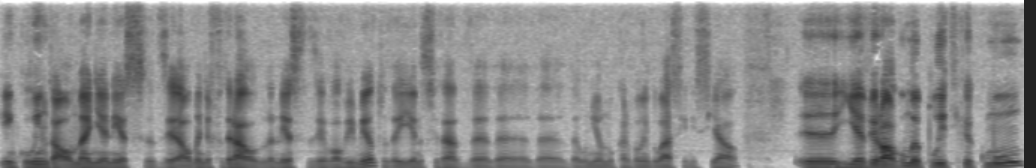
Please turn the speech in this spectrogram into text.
incluindo a Alemanha nesse, a Alemanha Federal nesse desenvolvimento, daí a necessidade da, da, da, União no carvão e do aço inicial, uh, e haver alguma política comum,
